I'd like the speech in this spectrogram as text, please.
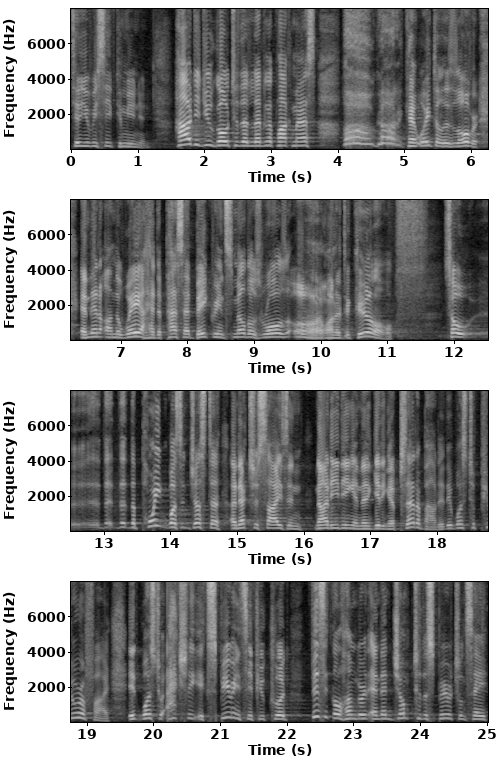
till you received communion. How did you go to the 11 o'clock Mass? Oh, God, I can't wait till this is over. And then on the way, I had to pass that bakery and smell those rolls. Oh, I wanted to kill. So the, the, the point wasn't just a, an exercise in not eating and then getting upset about it. It was to purify. It was to actually experience, if you could, physical hunger and then jump to the spiritual and say,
